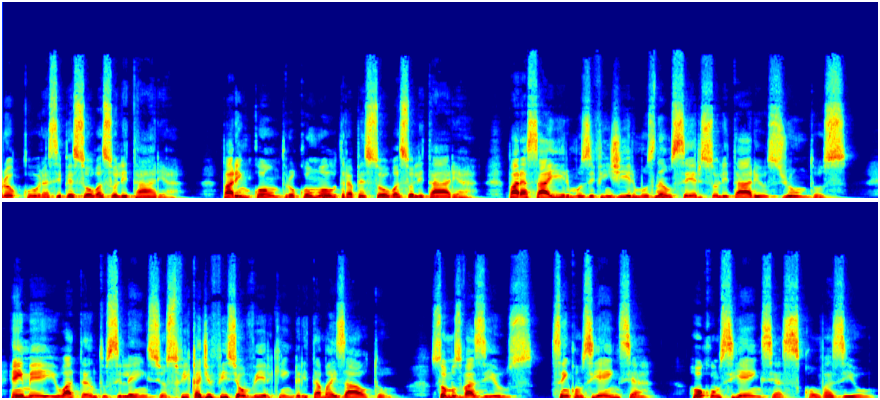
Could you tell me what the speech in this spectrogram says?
Procura-se pessoa solitária para encontro com outra pessoa solitária, para sairmos e fingirmos não ser solitários juntos. Em meio a tantos silêncios, fica difícil ouvir quem grita mais alto. Somos vazios, sem consciência, ou consciências com vazio.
